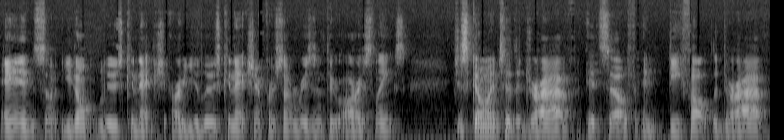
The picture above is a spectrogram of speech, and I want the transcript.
and so you don't lose connection or you lose connection for some reason through RSLinx, just go into the drive itself and default the drive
